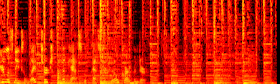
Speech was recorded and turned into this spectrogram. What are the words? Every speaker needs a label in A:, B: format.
A: You're listening to Life Church Podcast with Pastor Bill Carpenter.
